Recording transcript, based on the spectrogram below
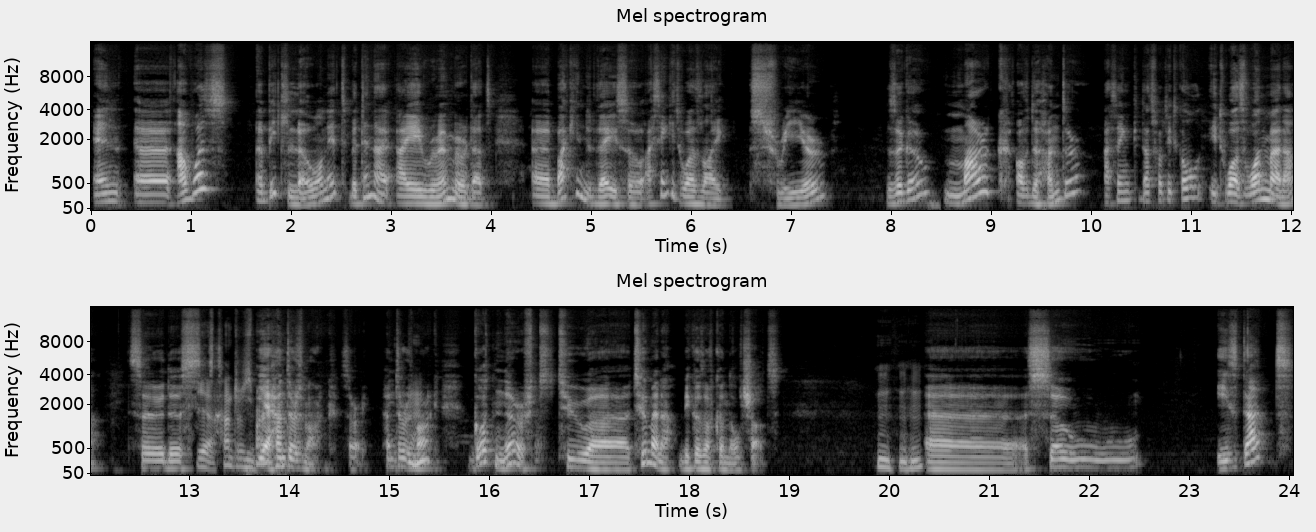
and uh, I was a bit low on it, but then I, I remember that uh, back in the day, so I think it was like three years ago, Mark of the Hunter, I think that's what it called. It was one mana. So the yeah Hunter's Mark. yeah Hunter's Mark sorry Hunter's mm-hmm. Mark got nerfed to uh, two mana because of Candle Shots. Mm-hmm. Uh, so is that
